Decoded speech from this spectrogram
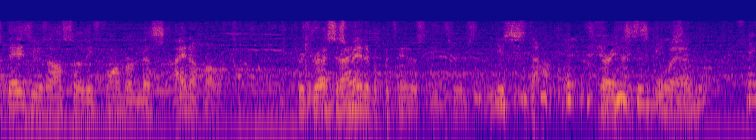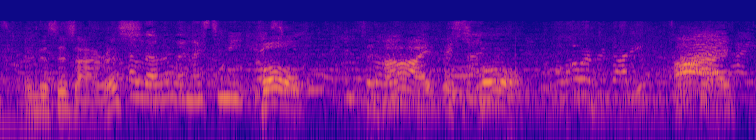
Daisy was also the former Miss Idaho. Her dress is made of a potato skin. Seriously. You stop it. It's very nice This is to meet Glenn. you. Nice And this is Iris. Hello, hello, nice to meet you. Cole. Say hi. This is Cole. Hello, everybody. Hi.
